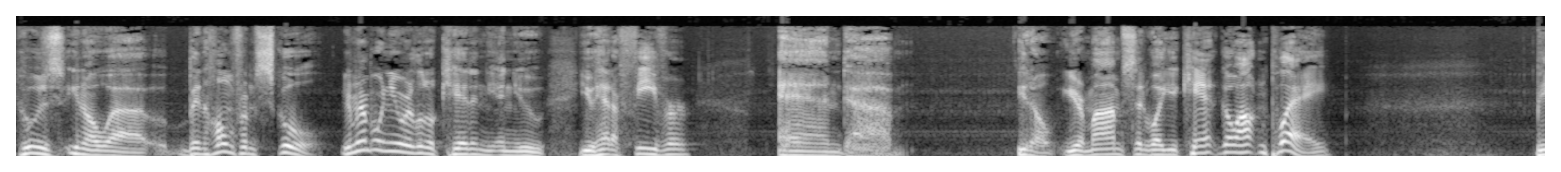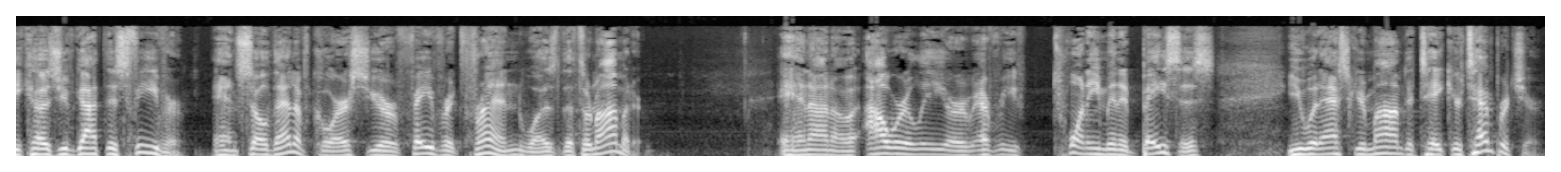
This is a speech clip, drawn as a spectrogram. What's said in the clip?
who's you know uh, been home from school. You remember when you were a little kid and, and you you had a fever and, um, you know, your mom said, well, you can't go out and play because you've got this fever. And so then, of course, your favorite friend was the thermometer. And on an hourly or every 20 minute basis, you would ask your mom to take your temperature.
